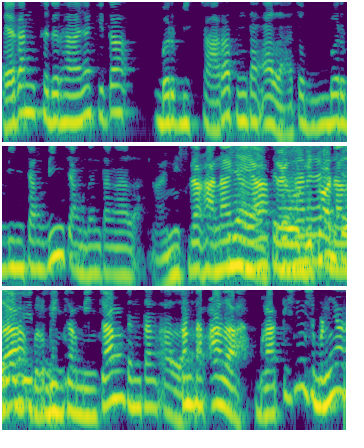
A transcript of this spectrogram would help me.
ya kan sederhananya kita berbicara tentang Allah atau berbincang-bincang tentang Allah, Nah, ini sederhananya Ya, ya, teologi sederhananya itu adalah teologi itu. berbincang-bincang tentang Allah. tentang Allah. Berarti ini sebenarnya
